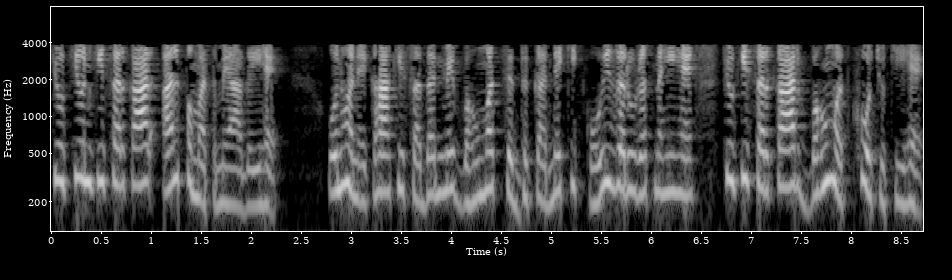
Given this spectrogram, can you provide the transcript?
क्योंकि उनकी सरकार अल्पमत में आ गई है। उन्होंने कहा कि सदन में बहुमत सिद्ध करने की कोई ज़रूरत नहीं है क्योंकि सरकार बहुमत खो चुकी है।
